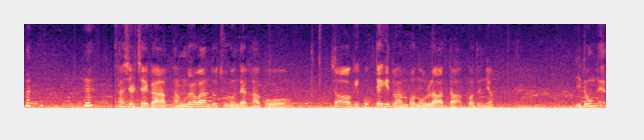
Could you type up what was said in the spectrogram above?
사실 제가 박물관도 두 군데 가고 저기 꼭대기도 한번 올라갔다 왔거든요. 이 동네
